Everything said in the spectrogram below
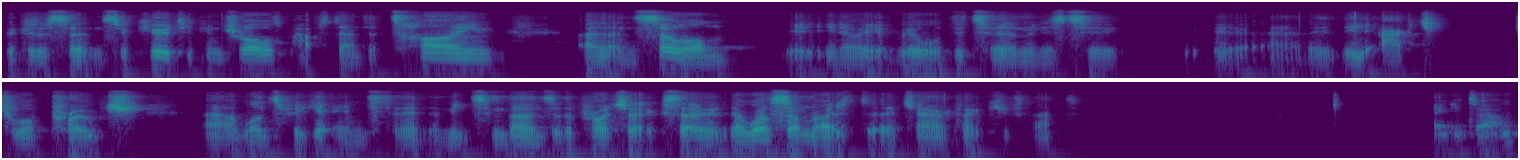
because of certain security controls, perhaps down to time, and, and so on. It, you know, it will determine as to uh, the, the, actual approach uh, once we get into the, the, meats and bones of the project. So, well summarised, uh, Jared. Thank you for that. Thank you, Tom.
